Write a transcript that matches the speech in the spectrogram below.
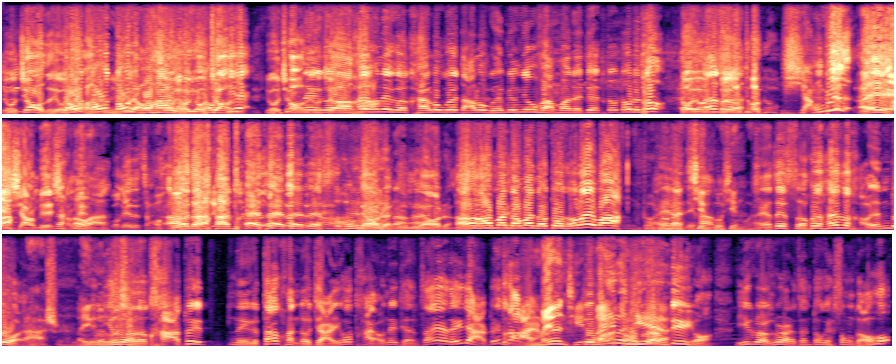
有轿子，有轿子，都都有哈，有有轿子，有轿子，那个还有那个开路轨、打路轨、明经翻嘛的，这都都得弄，都有，都有，都有。香槟，哎，香槟，香槟，我给他找喝的。对对对对，聊着你们聊着，好好慢走慢走，多走累吧，多走来，辛苦辛苦。哎呀，这社会还是好人多呀。啊，是雷哥，你说的他对。那个大宽都加以后，他有那天咱也得加对他呀，没问题，对吧？没问题。弟兄一个个咱都给送走，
